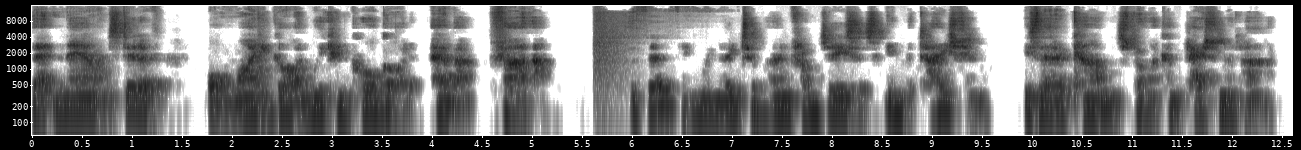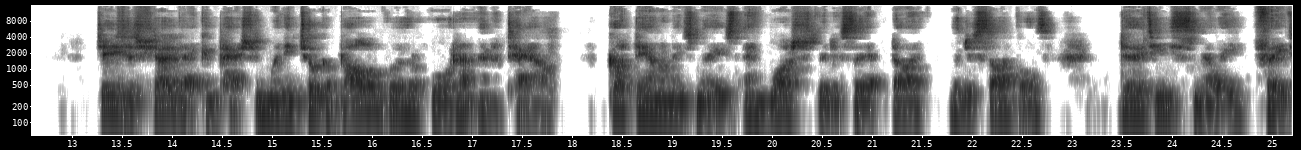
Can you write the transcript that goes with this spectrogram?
That now instead of Almighty God, we can call God Abba, Father. The third thing we need to learn from Jesus' invitation is that it comes from a compassionate heart. Jesus showed that compassion when he took a bowl of water and a towel, got down on his knees and washed the, disciples' dirty, smelly feet.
